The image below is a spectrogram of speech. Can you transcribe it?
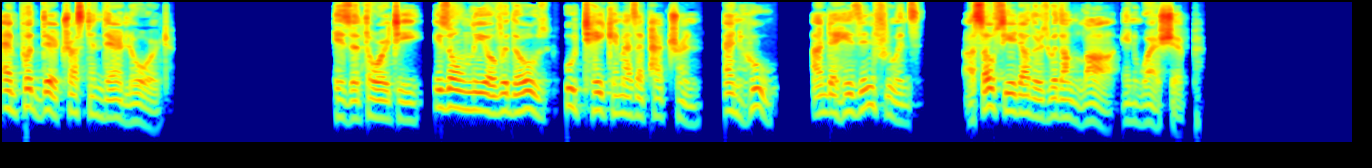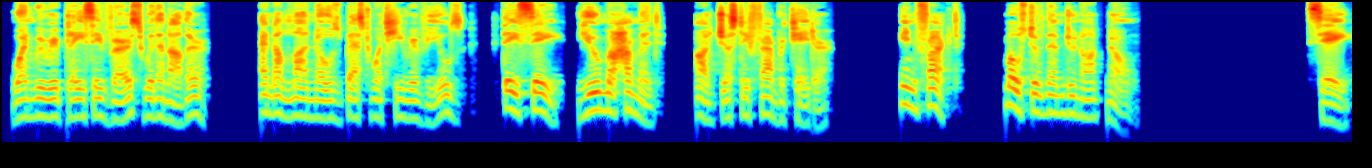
and put their trust in their Lord. His authority is only over those who take him as a patron and who, under his influence, associate others with Allah in worship. When we replace a verse with another, and Allah knows best what He reveals, they say, You, Muhammad, are just a fabricator. In fact, most of them do not know. Say,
